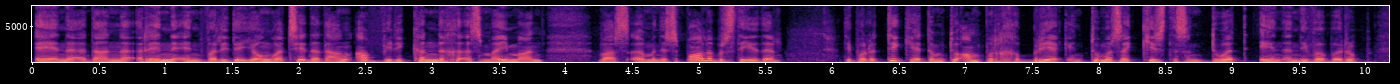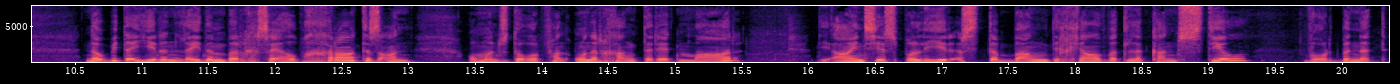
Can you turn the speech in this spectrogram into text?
En eh, dan Ren en Willie de Jong wat sê dat hang af wie die kundige is. My man was 'n munisipale bestuurder. Die politiek het hom toe amper gebreek en toe moet hy kies tussen dood en 'n nuwe beroep. Nou bied hy hier in Leidenburg sy hulp gratis aan om ons dorp van ondergang te red, maar die ANC spul hier is te bang die geld wat hulle kan steel word benut.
